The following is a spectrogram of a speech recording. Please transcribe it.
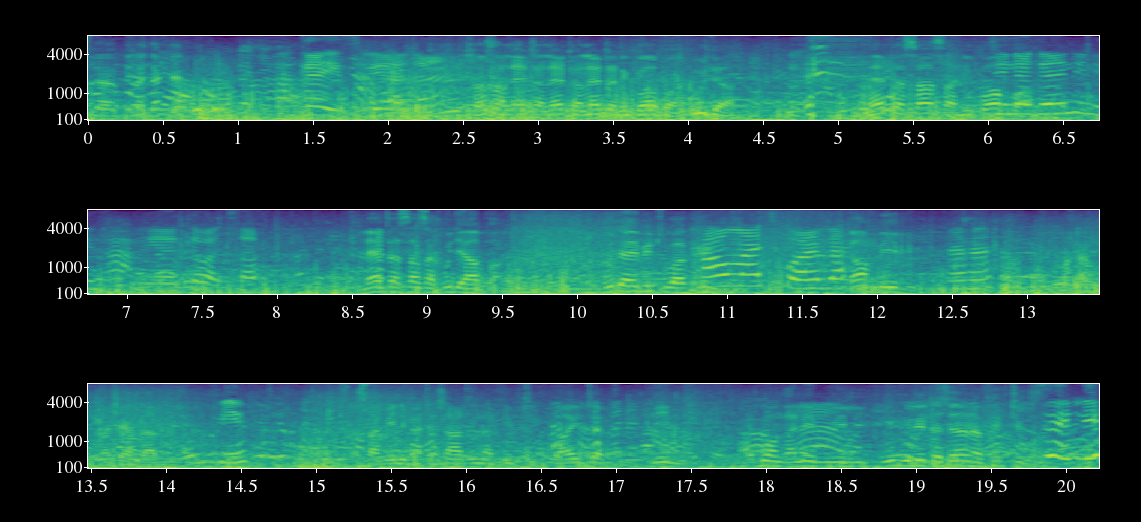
bila bila jacket. Guys, we are done. Sasa leta leta leta niko hapa. Kuja. Leta sasa niko Jina hapa. gani ni niweke WhatsApp? Leta sasa kuja hapa. Kuja hivi tu wapi? How much kwanza? Kama hivi. Aha. Utakupatia ngapi? 50. Sasa mimi nimetashana tu na 50. Kwa hiyo mimi hebu angalia mwili. Hii mwili itashana na 50. Sindi.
